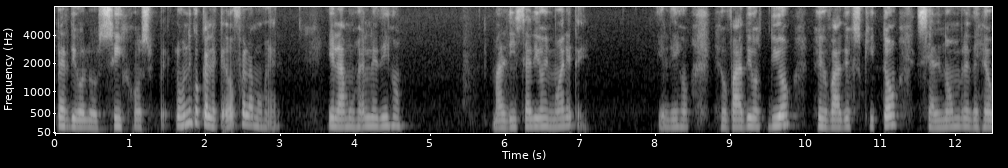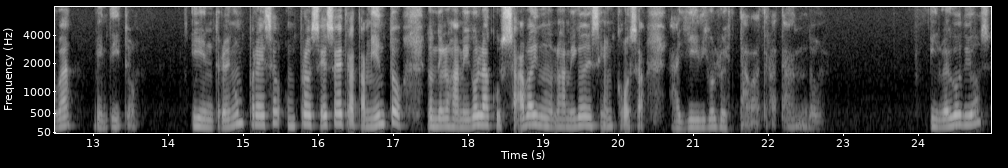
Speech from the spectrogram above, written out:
perdió los hijos. Lo único que le quedó fue la mujer. Y la mujer le dijo, maldice a Dios y muérete. Y él dijo, Jehová Dios dio, Jehová Dios quitó, sea el nombre de Jehová bendito. Y entró en un, preso, un proceso de tratamiento donde los amigos lo acusaban y donde los amigos decían cosas. Allí Dios lo estaba tratando. Y luego Dios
